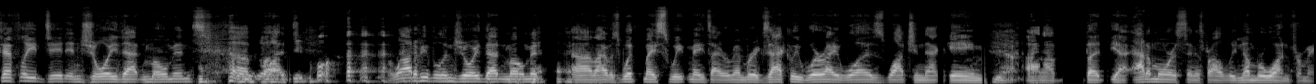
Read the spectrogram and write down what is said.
definitely did enjoy that moment, uh, A lot but of people. a lot of people enjoyed that moment. Um, I was with my sweet mates. I remember exactly where I was watching that game. yeah. Uh, but yeah, Adam Morrison is probably number one for me.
